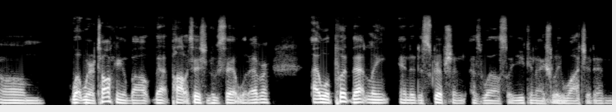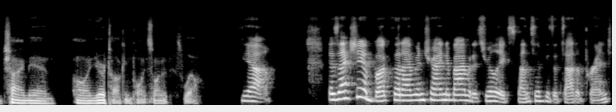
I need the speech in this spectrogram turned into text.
um what we're talking about, that politician who said whatever. I will put that link in the description as well so you can actually watch it and chime in on your talking points on it as well. Yeah. There's actually a book that I've been trying to buy, but it's really expensive because it's out of print.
